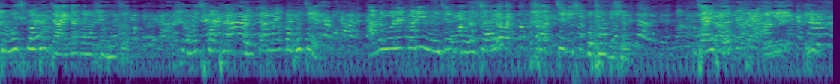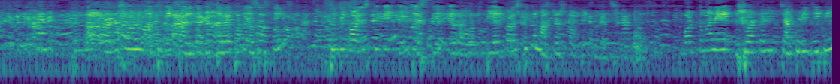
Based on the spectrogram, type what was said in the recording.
সহজ কথা যায় না বলা সহজে। সহজ কথা বলতে আমায় সহজে আমি মনে করি নিজের পরিচয় সবচেয়ে বেশি কঠিন বিষয়। যাই হোক আমি বর্তমানে সরকারি চাকরিজীবী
